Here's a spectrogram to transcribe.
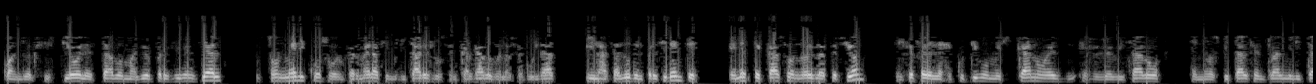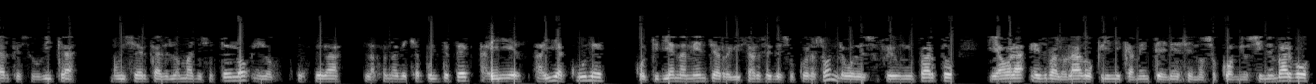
cuando existió el Estado Mayor Presidencial, son médicos o enfermeras y militares los encargados de la seguridad y la salud del presidente. En este caso no es la excepción. El jefe del Ejecutivo mexicano es, revisado en el Hospital Central Militar que se ubica muy cerca de Lomas de Sotelo, en lo que será la zona de Chapultepec. Ahí, es, ahí acude cotidianamente a revisarse de su corazón luego de sufrir un infarto y ahora es valorado clínicamente en ese nosocomio. Sin embargo,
